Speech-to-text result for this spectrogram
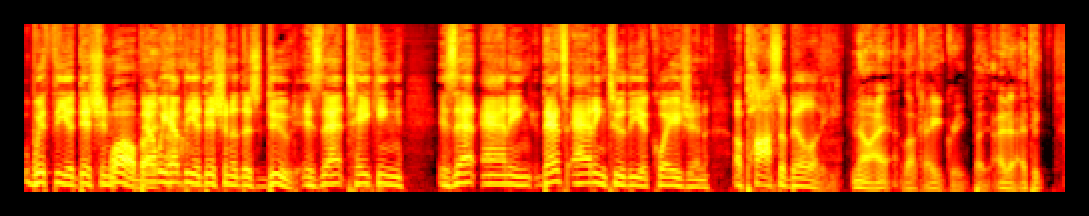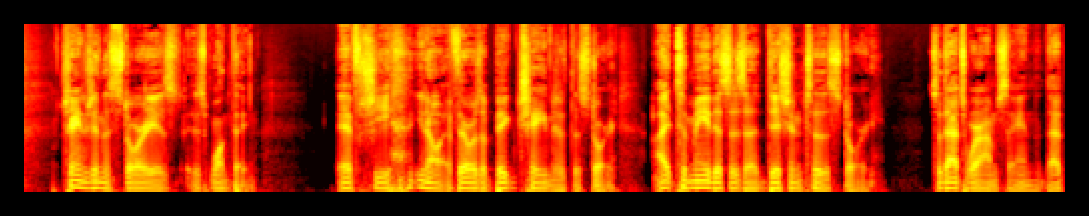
with the addition, Well, now we have the addition of this dude. Is that taking, is that adding, that's adding to the equation a possibility. No, I look, I agree, but I, I think changing the story is is one thing. If she, you know, if there was a big change of the story, I to me this is an addition to the story. So that's where I'm saying that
